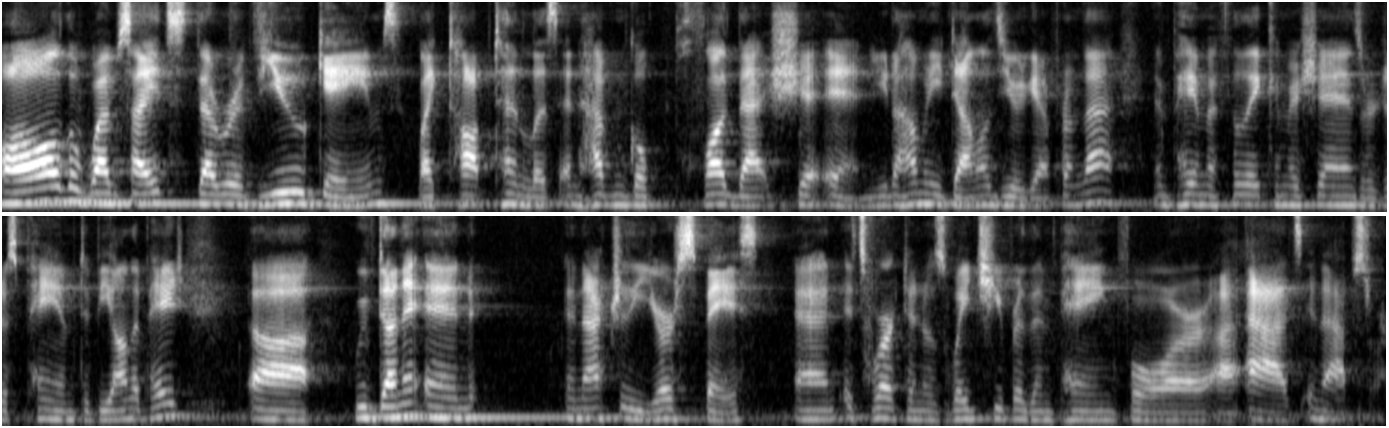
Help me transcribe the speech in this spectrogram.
all the websites that review games, like top 10 lists, and have them go plug that shit in. You know how many downloads you would get from that? And pay them affiliate commissions or just pay them to be on the page. Uh, we've done it in, in actually your space, and it's worked, and it was way cheaper than paying for uh, ads in the App Store.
